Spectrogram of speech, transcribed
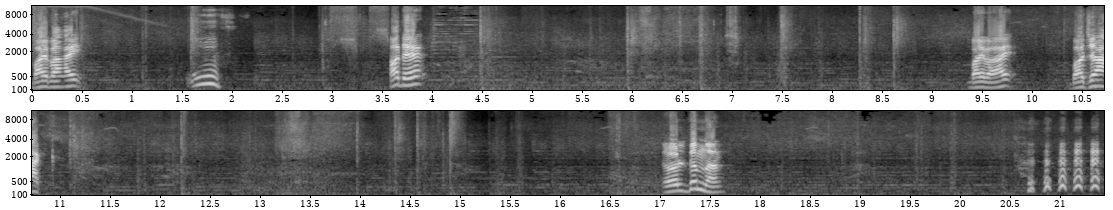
Bay bay. Uf. Hadi. Bay bay. Bacak. Öldüm lan.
